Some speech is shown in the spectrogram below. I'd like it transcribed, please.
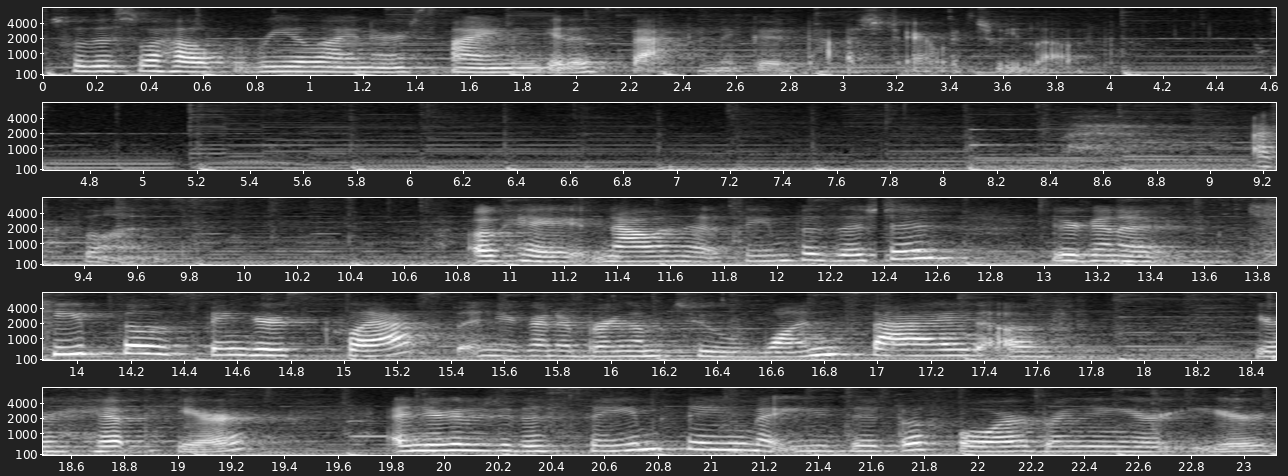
So this will help realign our spine and get us back in a good posture, which we love. Excellent. Okay, now in that same position, you're gonna keep those fingers clasped and you're gonna bring them to one side of your hip here. And you're gonna do the same thing that you did before, bringing your ear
